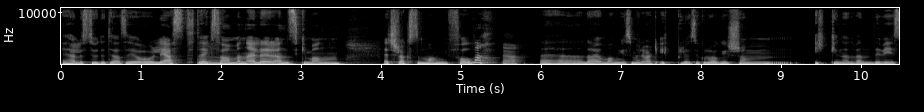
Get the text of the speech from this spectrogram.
i hele studietida si og lest til eksamen, eller ønsker man et slags mangfold, da? Ja. Eh, Det er jo mange som ville vært ypperlige psykologer som ikke nødvendigvis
